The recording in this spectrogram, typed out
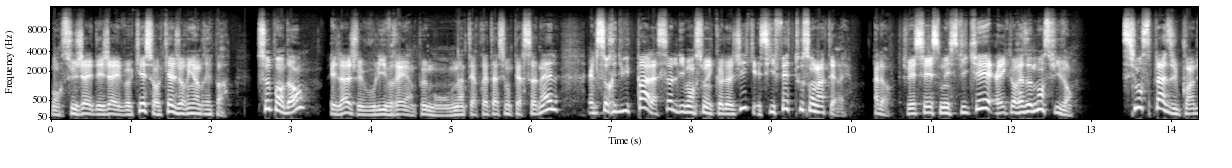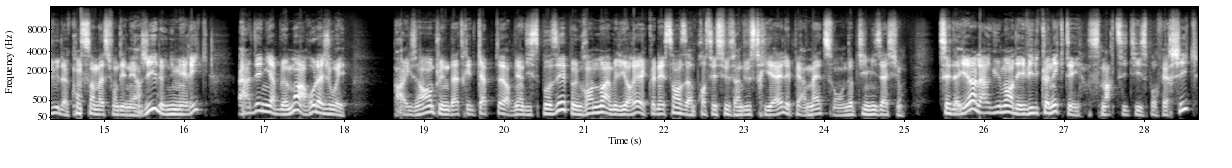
Bon, sujet est déjà évoqué sur lequel je ne reviendrai pas. Cependant, et là je vais vous livrer un peu mon interprétation personnelle, elle ne se réduit pas à la seule dimension écologique et ce qui fait tout son intérêt. Alors, je vais essayer de m'expliquer avec le raisonnement suivant. Si on se place du point de vue de la consommation d'énergie, le numérique a indéniablement un rôle à jouer. Par exemple, une batterie de capteurs bien disposée peut grandement améliorer la connaissance d'un processus industriel et permettre son optimisation. C'est d'ailleurs l'argument des villes connectées, Smart Cities pour faire chic,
